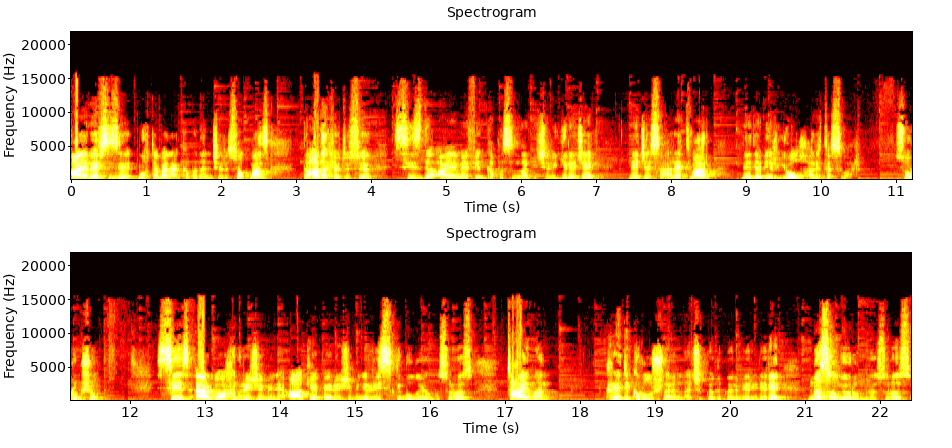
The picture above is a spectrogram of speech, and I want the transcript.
IMF sizi muhtemelen kapıdan içeri sokmaz. Daha da kötüsü sizde IMF'in kapısından içeri girecek ne cesaret var ne de bir yol haritası var. Sorum şu. Siz Erdoğan rejimini, AKP rejimini riskli buluyor musunuz? Time'ın, kredi kuruluşlarının açıkladıkları verileri nasıl yorumluyorsunuz?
